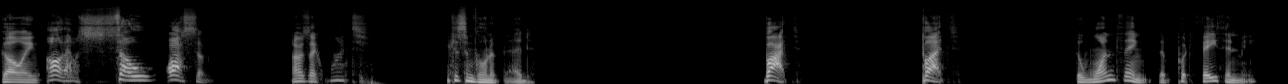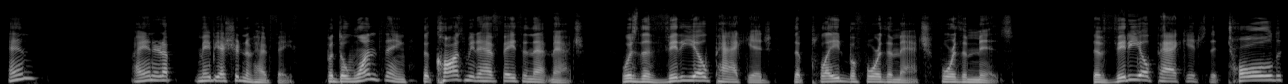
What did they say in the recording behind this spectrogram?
going, oh, that was so awesome. I was like, what? I guess I'm going to bed. But, but, the one thing that put faith in me, and I ended up, maybe I shouldn't have had faith, but the one thing that caused me to have faith in that match was the video package that played before the match for The Miz. The video package that told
